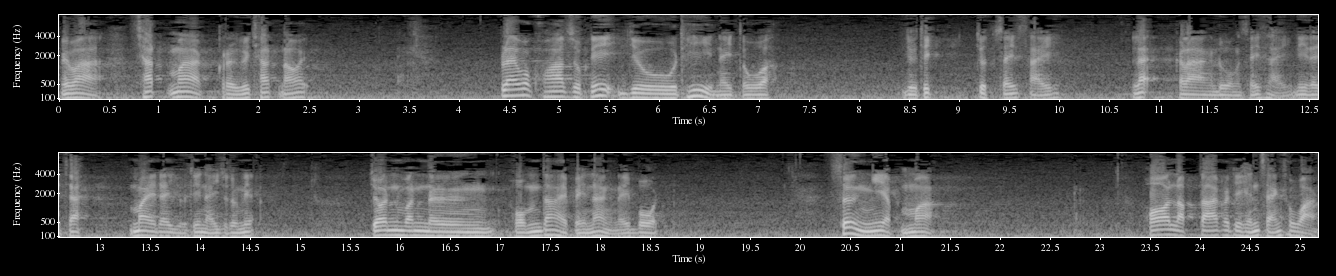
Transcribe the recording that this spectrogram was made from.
ไม่ว่าชัดมากหรือชัดน้อย แปลว่าความสุขนี้อยู่ที่ในตัว อยู่ที่จุดใส ๆ และกลางดวงใส ๆ นี่นะจ๊ะ ไม่ได้อยู่ที่ไหนอยู่ตรงเนี้ยจนวันหนึ่งผมได้ไปนั่งในโบสถ์ซึ่งเงียบมาก พอหลับตาก็จะเห็นแสงสว่าง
